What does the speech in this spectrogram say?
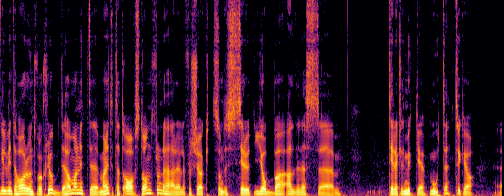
vill vi inte ha runt vår klubb. Det har man inte, man har inte tagit avstånd från det här eller försökt som det ser ut jobba alldeles eh, tillräckligt mycket mot det tycker jag. Eh,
